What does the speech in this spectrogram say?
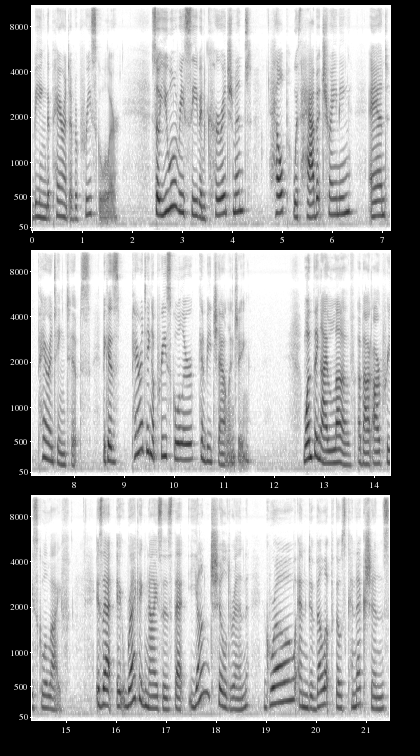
being the parent of a preschooler. So you will receive encouragement, help with habit training, and parenting tips because parenting a preschooler can be challenging. One thing I love about our preschool life is that it recognizes that young children grow and develop those connections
